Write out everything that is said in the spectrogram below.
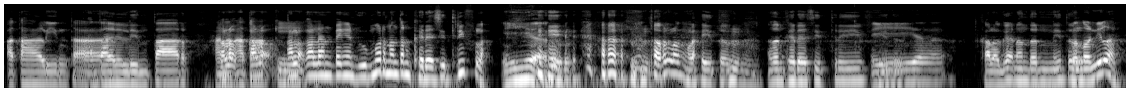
Atta Halilintar Atta Halilintar. Kalau kalau kalau kalian pengen humor nonton Garasi Drift lah. iya Tolong lah itu. Nonton Garasi Drift gitu. Iya Kalau enggak nonton itu nonton ini lah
